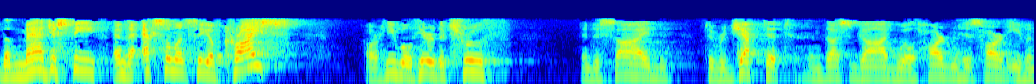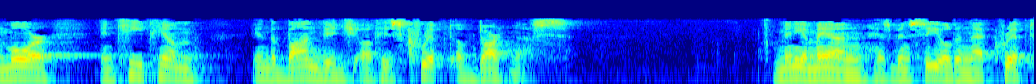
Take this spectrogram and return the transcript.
the majesty and the excellency of Christ, or he will hear the truth and decide to reject it, and thus God will harden his heart even more and keep him in the bondage of his crypt of darkness. Many a man has been sealed in that crypt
